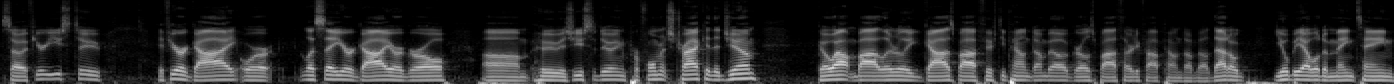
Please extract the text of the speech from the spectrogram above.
So if you're used to, if you're a guy, or let's say you're a guy or a girl um, who is used to doing performance track at the gym, Go out and buy literally guys buy a 50 pound dumbbell, girls buy a 35 pound dumbbell. That'll you'll be able to maintain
